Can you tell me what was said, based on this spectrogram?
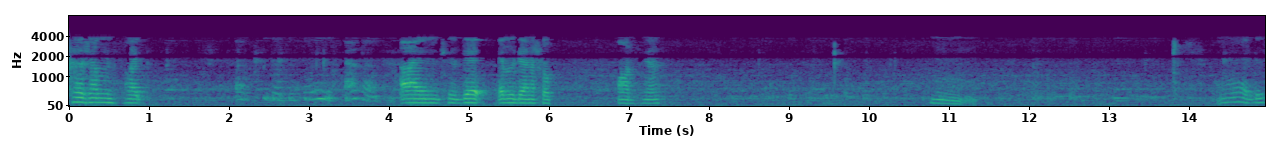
Cause I'm like I'm to get every dinosaur on here. Hmm. Ah, this is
